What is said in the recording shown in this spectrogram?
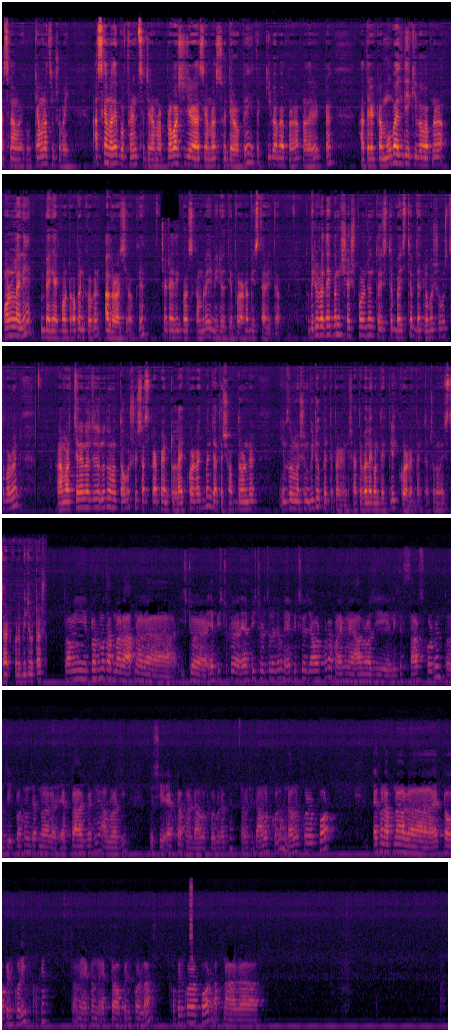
আসসালামু আলাইকুম। কেমন আছেন সবাই? আজকে আমরা দেখব ফ্রেন্ডস যে আমরা প্রবাসী যারা আছি, আমরা সৌদি আরবে, তো কীভাবে আপনারা আপনাদের একটা হাতের একটা মোবাইল দিয়ে কীভাবে আপনারা অনলাইনে ব্যাঙ্ক অ্যাকাউন্ট ওপেন করবেন আলোরাজি ওকে সেটাই দেখব আজকে আমরা এই ভিডিওতে পড়াটা বিস্তারিত। তো ভিডিওটা দেখবেন, শেষ পর্যন্ত স্টেপ বাই স্টেপ দেখলে অবশ্যই বুঝতে পারবেন। আর আমার চ্যানেলে যদি নতুন হন, তো অবশ্যই সাবস্ক্রাইব অ্যান্ড লাইক করে রাখবেন, যাতে সব ধরনের ইনফরমেশন ভিডিও পেতে পারেন। সাথে বেল আইকনতে ক্লিক করে রাখবেন। তো চলুন স্টার্ট করে ভিডিওটা তো আমি প্রথমত আপনার আপনার স্টোর অ্যাপ স্টোরে অ্যাপ স্টোরে চলে যাবেন। অ্যাপ স্টোরে যাওয়ার পরে আপনার এখানে আলরাজি লিখে সার্চ করবেন। তো যে প্রথম যে আপনার অ্যাপটা আসবে এখানে আলরাজি তো সেই অ্যাপটা আপনারা ডাউনলোড করবেন ওকে তো আমি সেটা ডাউনলোড করলাম। ডাউনলোড করার পর এখন আপনার অ্যাপটা ওপেন করি ওকে তো আমি এখন অ্যাপটা ওপেন করলাম। ওপেন করার পর আপনার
